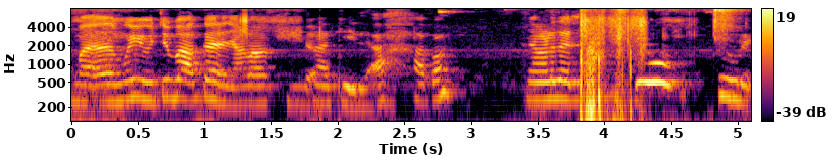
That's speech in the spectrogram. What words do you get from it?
നമുക്ക് യൂട്യൂബ് ആക്കാൻ ഞങ്ങൾ ആക്കിയില്ല അപ്പം ഞങ്ങളിതെല്ലാം സോറി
